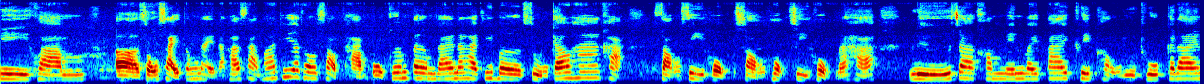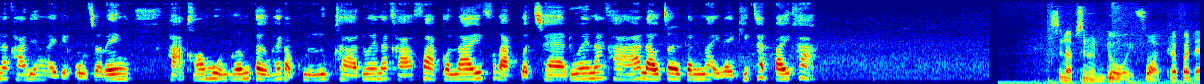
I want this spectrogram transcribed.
มีความสงสัยตรงไหนนะคะ สามารถที่จะโทรสอบถามโอเพิ่มเติมได้นะคะ ที่เบอร์ 095 ค่ะ 246 2646 นะคะ หรือจะคอมเมนต์ไว้ใต้คลิปของ YouTube ก็ได้นะคะ ยังไงเดี๋ยวโอจะเร่งหาข้อมูลเพิ่มเติมให้กับคุณลูกค้าด้วยนะคะ ฝากกดไลค์ฝากกดแชร์ด้วยนะคะ แล้วเจอกันใหม่ในคลิปถัดไปค่ะ สนับสนุนโดย Ford พระประแด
